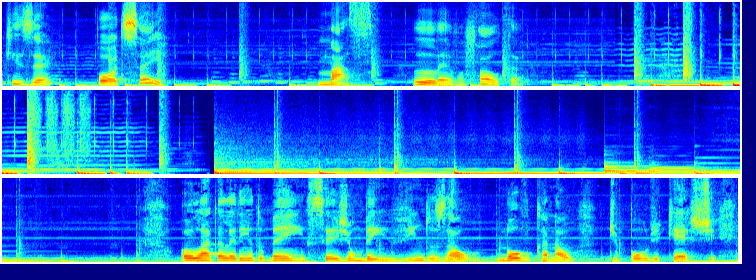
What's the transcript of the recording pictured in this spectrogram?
quiser pode sair, mas leva falta. Olá, galerinha do bem, sejam bem-vindos ao novo canal de podcast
